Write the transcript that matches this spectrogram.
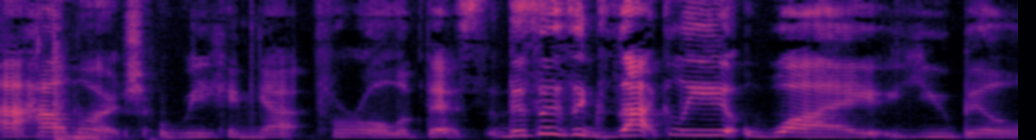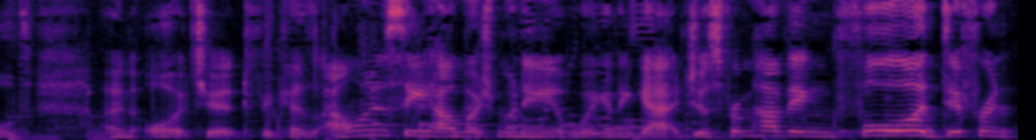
at how much we can get for all of this. This is exactly why you build an orchard because I want to see how much money we're going to get just from having four different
